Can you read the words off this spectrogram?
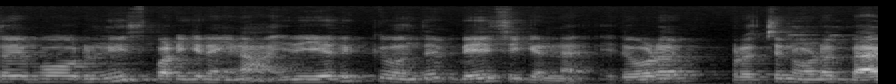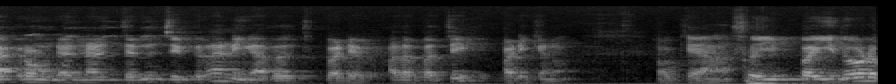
ஸோ இப்போ ஒரு நியூஸ் படிக்கிறீங்கன்னா இது எதுக்கு வந்து பேசிக் என்ன? இதோட பிரச்சனையோட பேக்ரவுண்ட் என்னன்னு தெரிஞ்சுக்கிட்டு தான் நீங்கள் அதை படி அதை பற்றி படிக்கணும். ஓகே ஸோ இப்போ இதோட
